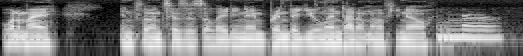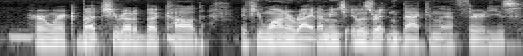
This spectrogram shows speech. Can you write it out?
one of my influences is a lady named Brenda Ueland. I don't know if you know no. Her work, but she wrote a book called If You Want to Write. I mean, it was written back in the 30s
